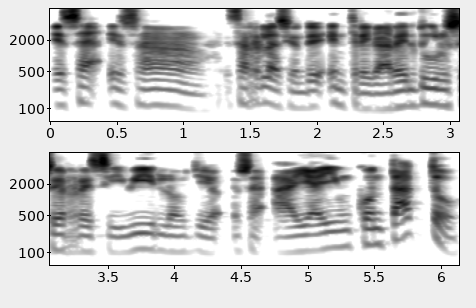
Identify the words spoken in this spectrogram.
esa, esa, esa relación de entregar el dulce, recibirlo, o sea, ahí hay un contacto.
